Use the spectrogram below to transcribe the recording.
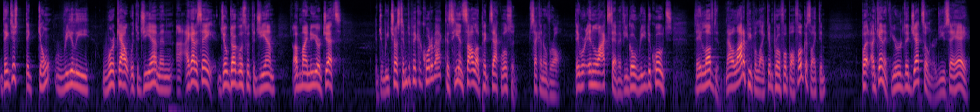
they just they don't really work out with the GM. And I got to say, Joe Douglas with the GM of my New York Jets, do we trust him to pick a quarterback? Because he and Saleh picked Zach Wilson second overall. They were in lockstep. If you go read the quotes, they loved him. Now, a lot of people liked him. Pro Football Focus liked him. But again, if you're the Jets owner, do you say, hey,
